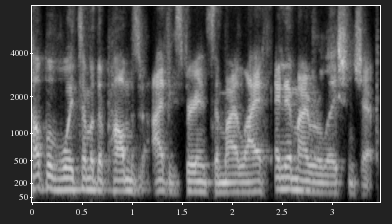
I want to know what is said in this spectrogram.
help avoid some of the problems I've experienced in my life and in my relationship.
